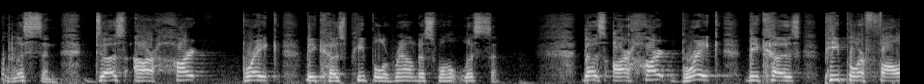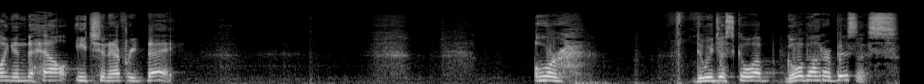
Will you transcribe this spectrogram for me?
listen. Does our heart break because people around us won't listen? Does our heart break because people are falling into hell each and every day? Or do we just go up, go about our business?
